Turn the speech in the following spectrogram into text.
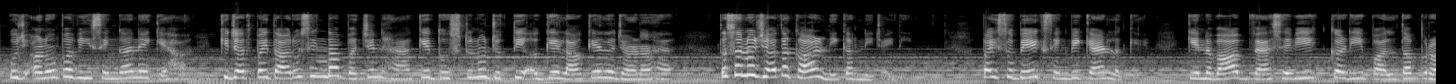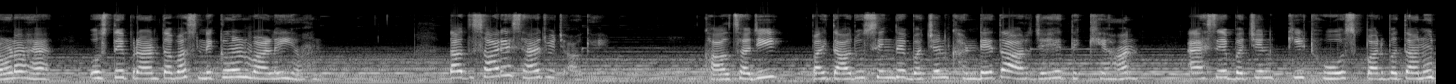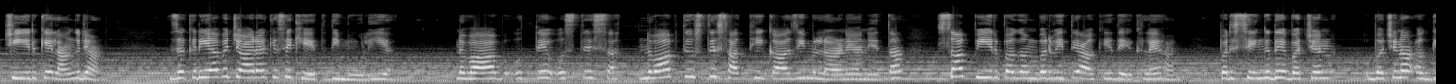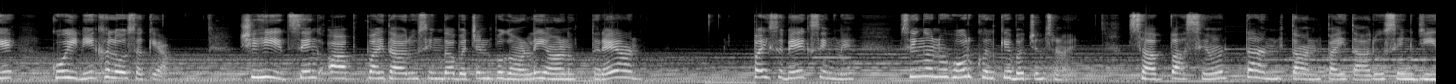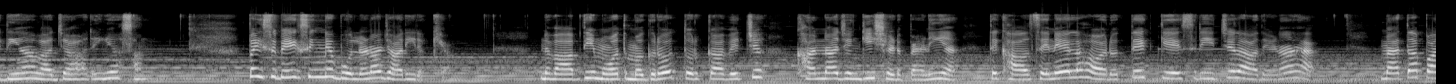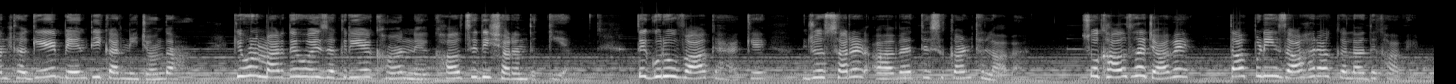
ਕੁਝ ਅਨੁਭਵੀ ਸਿੰਘਾਂ ਨੇ ਕਿਹਾ ਕਿ ਜਦ ਭਾਈ ਤਾਰੂ ਸਿੰਘ ਦਾ ਬਚਨ ਹੈ ਕਿ ਦੁਸ਼ਟ ਨੂੰ ਜੁੱਤੀ ਅੱਗੇ ਲਾ ਕੇ ਲਿਜਾਣਾ ਹੈ, ਤਾਂ ਸਾਨੂੰ ਜ਼ਿਆਦਾ ਕਾਲ ਨਹੀਂ ਕਰਨੀ ਚਾਹੀਦੀ। ਭਾਈ ਸੁਬੇਗ ਸਿੰਘ ਵੀ ਕਹਿਣ ਲੱਗੇ ਕਿ ਨਵਾਬ ਵੈਸੇ ਵੀ ਘੜੀ ਪਲ ਦਾ ਪ੍ਰਾਹੁਣਾ ਹੈ, ਉਸ ਦੇ ਪ੍ਰਾਣ ਤਾਂ ਬਸ ਨਿਕਲਣ ਵਾਲੇ ਹੀ ਹਨ। ਤਦ ਸਾਰੇ ਸਹਿਜ ਵਿੱਚ ਆ ਗਏ। ਖਾਲਸਾ ਜੀ, ਭਾਈ ਤਾਰੂ ਸਿੰਘ ਦੇ ਬਚਨ ਖੰਡੇ ਧਾਰ ਜਿਹੇ ਤਿੱਖੇ ਹਨ। ਐਸੇ ਬਚਨ ਕੀ ਠੋਸ ਪਰਬਤਾਂ ਨੂੰ ਚੀਰ ਕੇ ਲੰਘ ਜਾਣ। ਜ਼ਕਰੀਆ ਵਿਚਾਰਾ ਕਿਸੇ ਖੇਤ ਦੀ ਮੂਲੀ ਆ ਨਵਾਬ ਉੱਤੇ ਉਸਤੇ ਨਵਾਬ ਤੇ ਉਸਤੇ ਸਾਥੀ ਕਾਜ਼ੀ ਮਲਾਣਿਆਂ ਨੇ ਤਾਂ ਸਭ ਪੀਰ ਪੈਗੰਬਰ ਵੀ ਧਿਆ ਕੇ ਦੇਖ ਲਏ ਹਨ। ਪਰ ਸਿੰਘ ਦੇ ਬਚਨ, ਬਚਨਾ ਅੱਗੇ ਕੋਈ ਨਹੀਂ ਖਲੋ ਸਕਿਆ। ਸ਼ਹੀਦ ਸਿੰਘ ਆਪ ਭਾਈ ਤਾਰੂ ਸਿੰਘ ਦਾ ਬਚਨ ਪੁਗਾਉਣ ਲਈ ਆਣ ਉਤਰੇ ਹਨ ਭਾਈ ਸਬੇਗ ਸਿੰਘ ਨੇ ਸਿੰਘਾਂ ਨੂੰ ਹੋਰ ਖੁੱਲ ਕੇ ਬਚਨ ਸੁਣਾਏ। ਸਭ ਪਾਸਿਓਂ ਧੰਨ ਧੰਨ ਭਾਈ ਤਾਰੂ ਸਿੰਘ ਜੀ ਦੀਆਂ ਆਵਾਜ਼ਾਂ ਆ ਰਹੀਆਂ ਸਨ। ਭਾਈ ਸਬੇਗ ਸਿੰਘ ਨੇ ਬੋਲਣਾ ਜਾਰੀ ਰੱਖਿਆ। ਨਵਾਬ ਦੀ ਮੌਤ ਮਗਰੋਂ ਤੁਰਕਾ ਵਿੱਚ ਖਾਨਾ ਜੰਗੀ ਛਿੜ ਪੈਣੀ ਹੈ ਤੇ ਖਾਲਸੇ ਨੇ ਲਾਹੌਰ ਉੱਤੇ ਕੇਸਰੀ ਚਲਾ ਦੇਣਾ ਹੈ। ਮੈਂ ਤਾਂ ਪੰਥ ਅੱਗੇ ਬੇਨਤੀ ਕਰਨੀ ਚਾਹੁੰਦਾ ਹਾਂ ਕਿ ਹੁਣ ਮਰਦੇ ਹੋਏ ਜ਼ਕਰੀਆ ਖਾਨ ਨੇ ਖਾਲਸੇ ਦੀ ਸ਼ਰਨ ਤੱਕੀ ਹੈ ਤੇ ਗੁਰੂ ਵਾਕ ਹੈ ਕਿ ਜੋ ਸਰਣ ਆਵੇ ਤਿਸ ਕੰਠ ਲਾਵੇ। ਸੋ ਖਾਲਸਾ ਜਾਵੇ ਤਾਂ ਆਪਣੀ ਜ਼ਾਹਰਾ ਕਲਾ ਦਿਖਾਵੇ।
